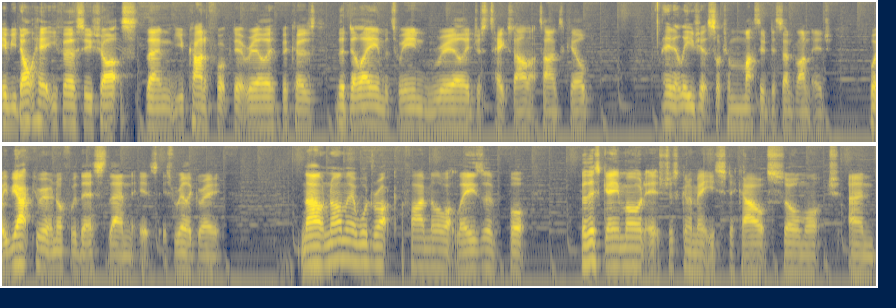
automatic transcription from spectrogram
if you don't hit your first two shots, then you've kind of fucked it really because the delay in between really just takes down that time to kill and it leaves you at such a massive disadvantage. But if you're accurate enough with this, then it's it's really great. Now, normally I would rock a 5mm laser, but for this game mode, it's just going to make you stick out so much, and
